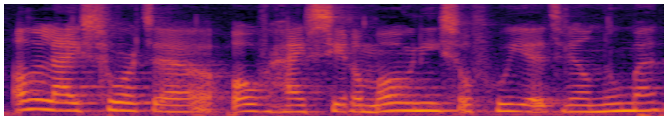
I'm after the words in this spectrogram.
allerlei soorten overheidsceremonies, of hoe je het wil noemen,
